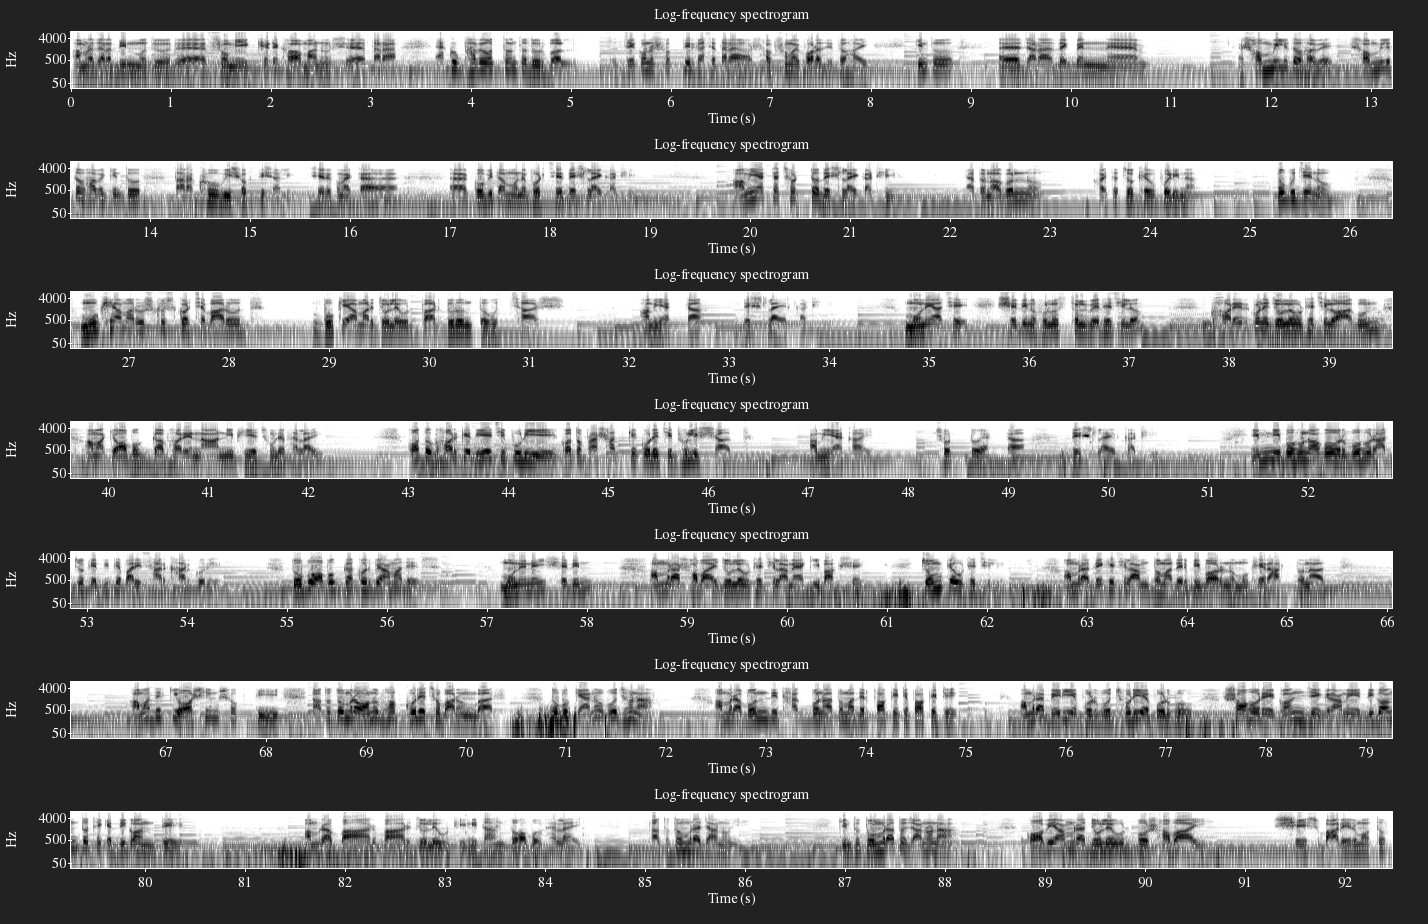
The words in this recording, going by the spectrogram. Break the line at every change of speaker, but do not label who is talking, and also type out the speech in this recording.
আমরা যারা দিনমজুর শ্রমিক, খেটে খাওয়া মানুষ তারা এককভাবে অত্যন্ত দুর্বল। যে কোনো শক্তির কাছে তারা সবসময় পরাজিত হয়। কিন্তু যারা দেখবেন সম্মিলিতভাবে সম্মিলিতভাবে কিন্তু তারা খুবই শক্তিশালী। সেরকম একটা কবিতা মনে পড়ছে, দেশলাই কাঠি। আমি একটা ছোট্ট দেশলাই কাঠি। এত নগণ্য, হয়তো চোখেও পড়ি না। তবু যেন মুখে আমার উসখুস করছে বারুদ। বুকে আমার জ্বলে উঠবার দুরন্ত উচ্ছ্বাস, আমি একটা দেশলাইয়ের কাঠি। মনে আছে, সেদিন হুলস্থুল বেঁধেছিল, ঘরের কোণে জ্বলে উঠেছিল আগুন, আমাকে অবজ্ঞা ভরে না নিভিয়ে ছুঁড়ে ফেলাই। কত ঘরকে দিয়েছি পুড়িয়ে, কত প্রাসাদকে করেছি ধুলিস্বাদ আমি একাই ছোট্ট একটা দেশলাইয়ের কাঠি। এমনি বহু নগর, বহু রাজ্যকে দিতে পারি সারখার করে, তবু অবজ্ঞা করবে আমাদের? মনে নেই সেদিন। আমরা সবাই জ্বলে উঠেছিলাম একই বাক্সে, চমকে উঠেছিলে। আমরা দেখেছিলাম তোমাদের বিবর্ণ মুখের আর্তনাদ। আমাদের কি অসীম শক্তি, তা তো তোমরা অনুভব করেছ বারংবার। তবু কেন বোঝো না, আমরা বন্দি থাকব না তোমাদের পকেটে পকেটে। আমরা বেরিয়ে পড়ব, ছড়িয়ে পড়ব, শহরে, গঞ্জে, গ্রামে, দিগন্ত থেকে দিগন্তে। আমরা বার বার জ্বলে উঠি নিতান্ত অবহেলায়। তা তো তোমরা জানোই। কিন্তু তোমরা তো জানো না কবে আমরা জ্বলে উঠব সবাই শেষবারের মতো?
